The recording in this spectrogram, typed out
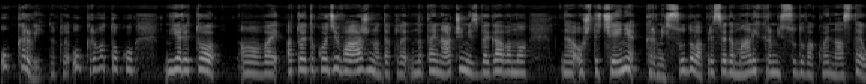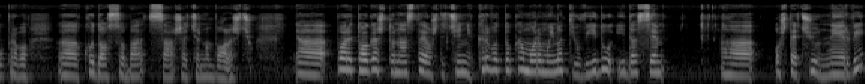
u krvi, dakle u krvotoku, jer je to, ovaj, a to je takođe važno, dakle na taj način izbegavamo e, oštećenje krvnih sudova, pre svega malih krvnih sudova koje nastaje upravo uh, kod osoba sa šećernom bolešću. A, pored toga što nastaje oštećenje krvotoka, moramo imati u vidu i da se oštećuju nervi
